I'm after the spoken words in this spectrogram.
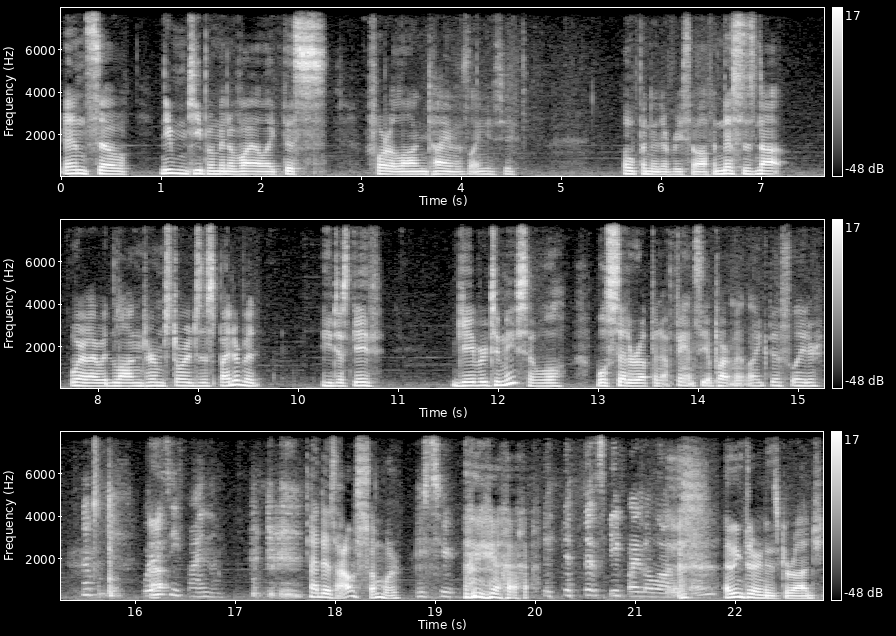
And so you can keep them in a vial like this for a long time as long as you open it every so often. This is not where I would long term storage this spider, but he just gave gave her to me, so we'll we'll set her up in a fancy apartment like this later. Where Uh, does he find them? At his house somewhere. Is he, yeah. does he find a lot of them? I think they're in his garage.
